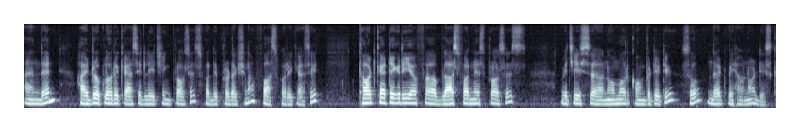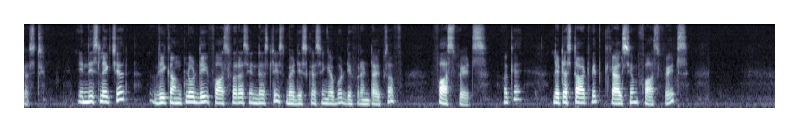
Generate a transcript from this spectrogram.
and then hydrochloric acid leaching process for the production of phosphoric acid. Third category of uh, blast furnace process which is uh, no more competitive. So, that we have not discussed. In this lecture we conclude the phosphorus industries by discussing about different types of phosphates. Okay. Let us start with calcium phosphates.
